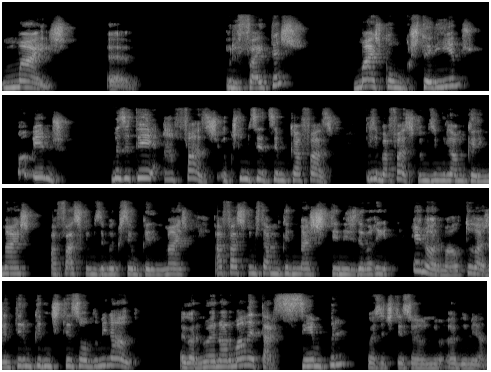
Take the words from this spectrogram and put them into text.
mais uh, perfeitas, mais como gostaríamos, ou menos. Mas até há fases. Eu costumo dizer sempre que há fases. Por exemplo, há fases que vamos engordar um bocadinho mais, há fases que vamos emagrecer um bocadinho mais, há fases que vamos estar um bocadinho mais estendidos da barriga. É normal toda a gente ter um bocadinho de extensão abdominal. Agora, não é normal é estar sempre com essa distensão abdominal.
